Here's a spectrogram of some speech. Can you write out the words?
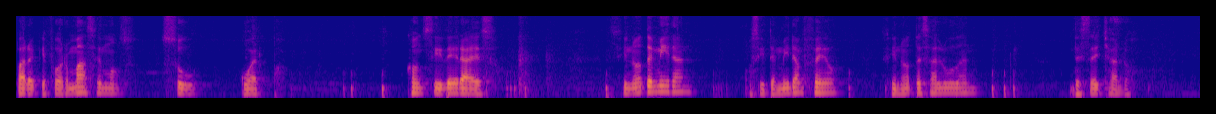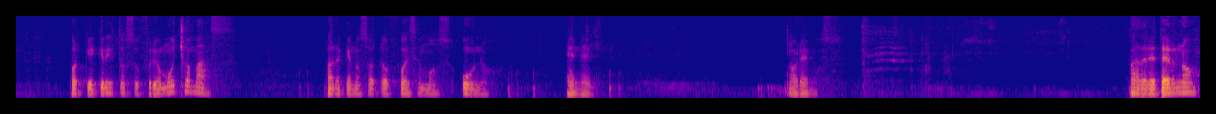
para que formásemos su cuerpo. Considera eso. Si no te miran, o si te miran feo, si no te saludan, deséchalo. Porque Cristo sufrió mucho más para que nosotros fuésemos uno en Él. Oremos. Padre eterno,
